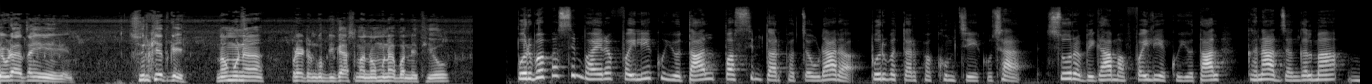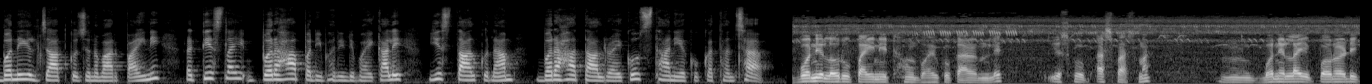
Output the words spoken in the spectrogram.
एउटा चाहिँ सुर्खेतकै नमुना पर्यटनको विकासमा नमुना बन्ने थियो। पूर्व पश्चिम भएर फैलिएको यो ताल पश्चिमतर्फ चौडा र पूर्वतर्फ खुम्चिएको छ। सोह्र बिघामा फैलिएको यो ताल घना जंगलमा बनेल जातको जनावर पाइने र त्यसलाई बराहा पनि भनिने भएकाले यस तालको नाम बराहा ताल रहेको स्थानीयको कथन छ। बनेलहरू पाइने ठाउँ भएको कारणले यसको आसपासमा बनेललाई पौराणिक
